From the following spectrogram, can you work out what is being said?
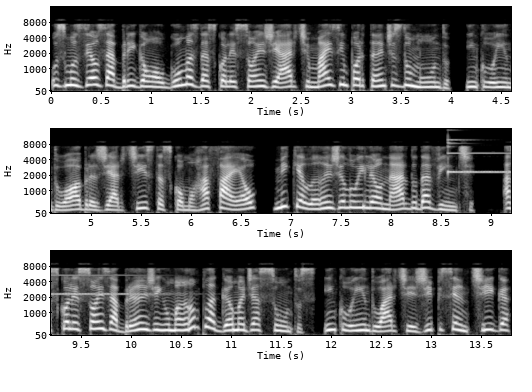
Os museus abrigam algumas das coleções de arte mais importantes do mundo, incluindo obras de artistas como Rafael, Michelangelo e Leonardo da Vinci. As coleções abrangem uma ampla gama de assuntos, incluindo arte egípcia antiga,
